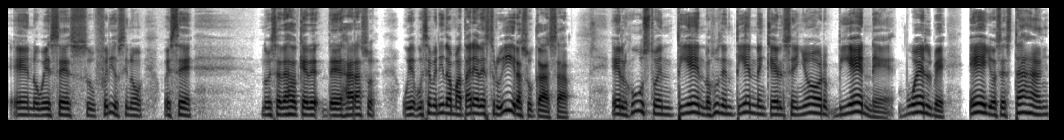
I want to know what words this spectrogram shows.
Él no hubiese sufrido, sino hubiese, no hubiese dejado que dejara su, hubiese venido a matar y a destruir a su casa. El justo entiende, los justos entienden que el Señor viene, vuelve. Ellos están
